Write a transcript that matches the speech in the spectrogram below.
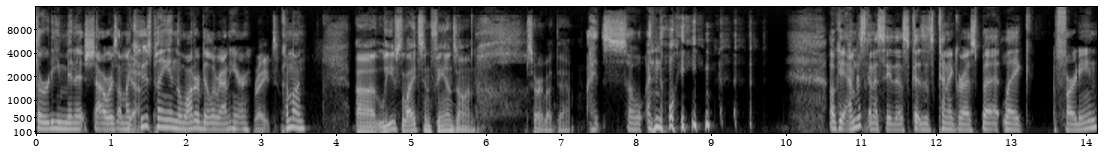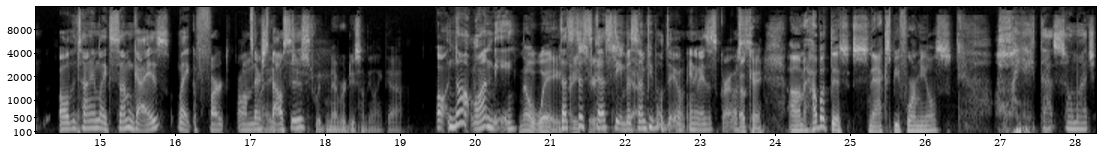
30 minute showers. I'm like, Yeah. who's paying in the water bill around here? Right. Come on. Uh, leaves lights and fans on. Sorry about that. It's so annoying. okay, I'm just going to say this because it's kind of gross, but like farting all the time, like some guys like fart on their I spouses. just would never do something like that. Oh, not on me. No way. That's you serious? disgusting, but Yeah. some people do. Anyways, it's gross. Okay. Um, how about this? Snacks before meals. Oh, I hate that so much.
